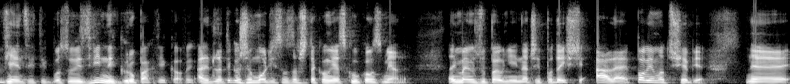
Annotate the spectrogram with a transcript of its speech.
więcej tych głosów jest w innych grupach wiekowych, ale dlatego, że młodzi są zawsze taką jaskółką zmiany. Oni mają zupełnie inaczej podejście. Ale powiem od siebie, e,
